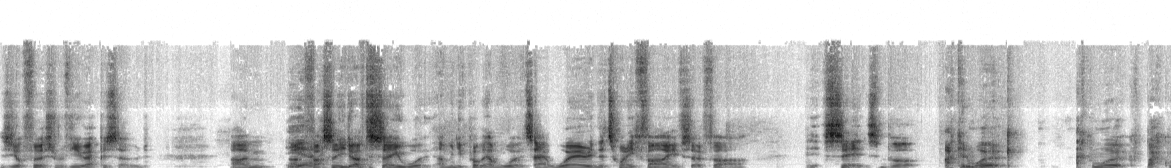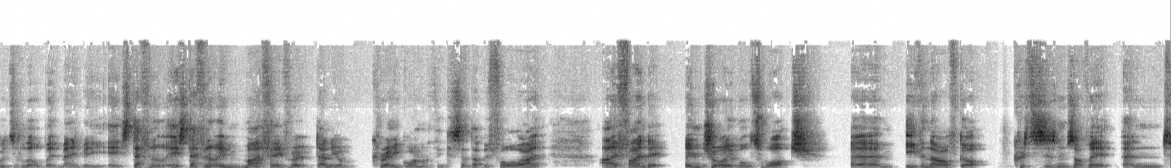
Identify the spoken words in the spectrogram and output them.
This is your first review episode. I'm, I'm Yeah. fascinated. You don't have to say what. I mean, you probably haven't worked out where in the 25 so far it sits, but I can work. I can work backwards a little bit. Maybe it's definitely it's definitely my favourite Daniel Craig one. I think I said that before. I I find it enjoyable to watch, um, even though I've got criticisms of it, and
